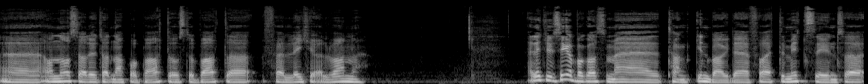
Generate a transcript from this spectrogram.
Eh, og nå ser det ut til at naprapater og osteopater følger i kjølvannet. Jeg er litt usikker på hva som er tanken bak det, for etter mitt syn så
